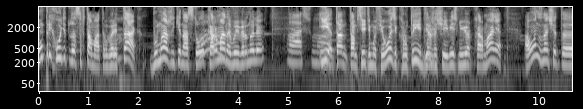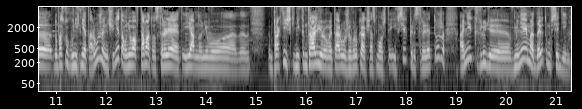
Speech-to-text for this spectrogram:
Он приходит туда с автоматом говорит, так, бумажники на стол, карманы вывернули, Кошмар. и там, там все эти мафиози крутые, держащие весь Нью-Йорк в кармане. А он, значит, э, ну, поскольку у них нет оружия, ничего нет, а у него автомат, он стреляет, и явно у него э, практически неконтролируемое это оружие в руках, сейчас может их всех перестрелять тоже, они, как люди вменяемые, отдают ему все деньги.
